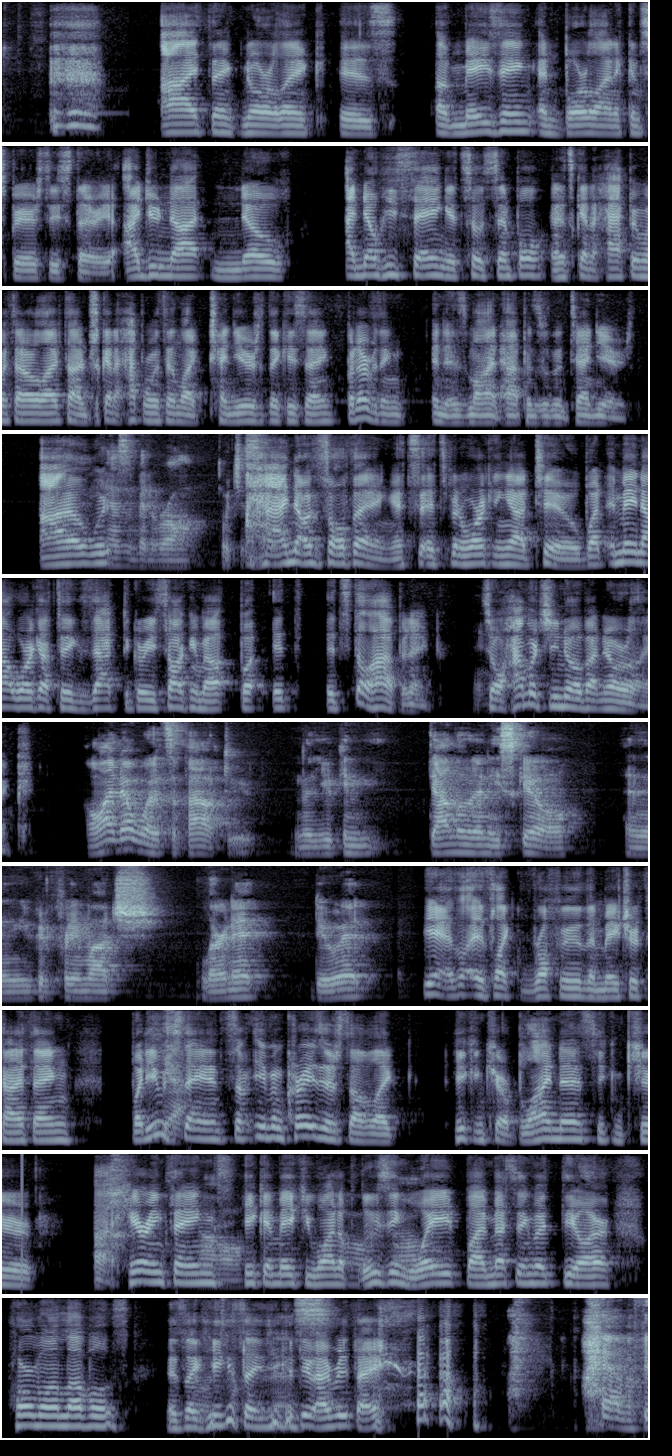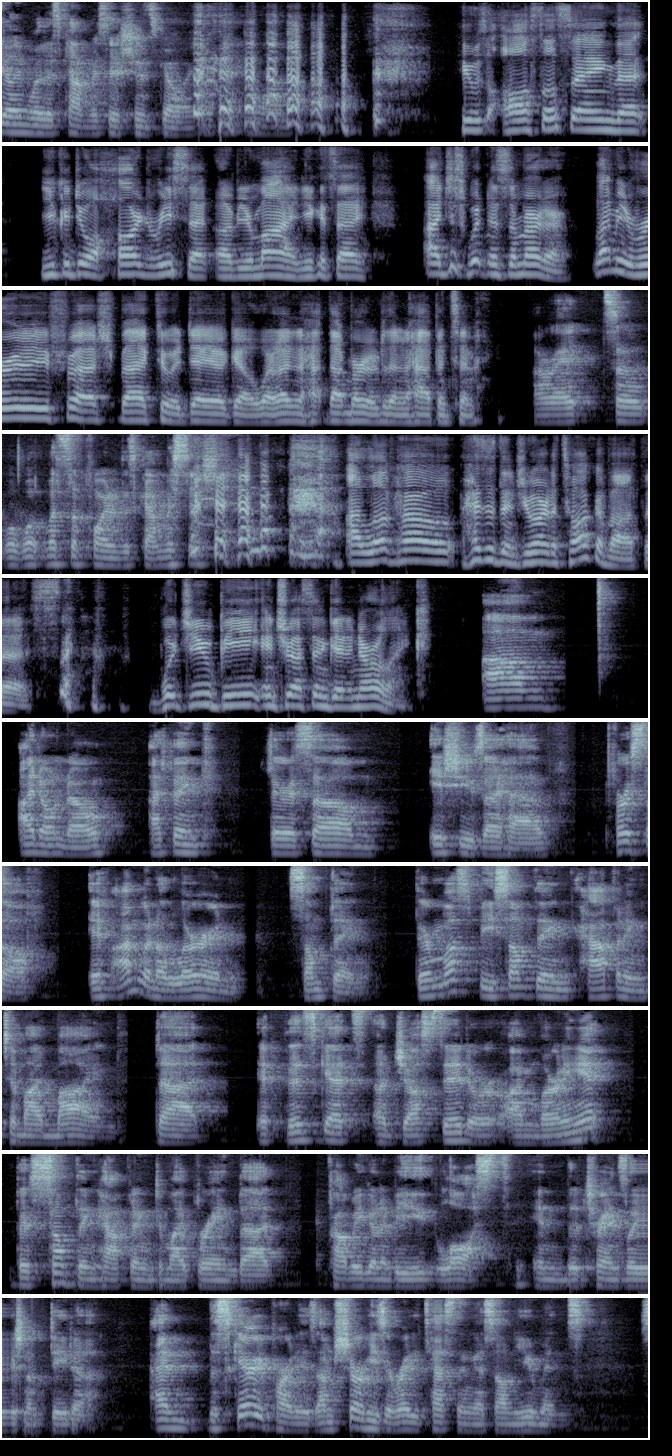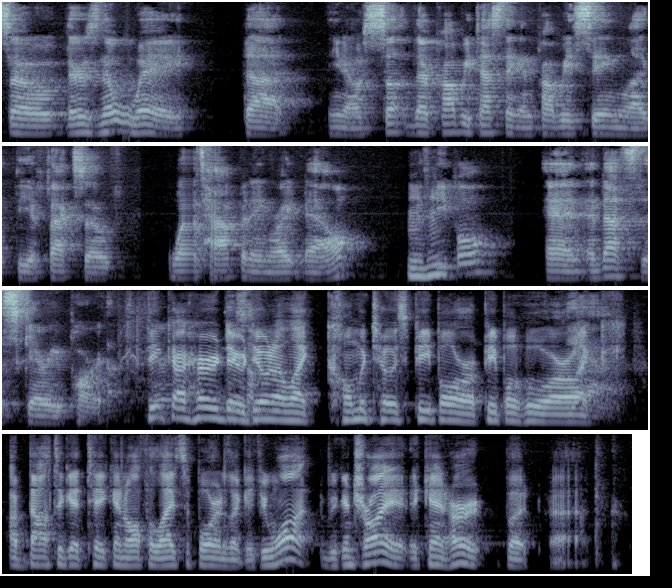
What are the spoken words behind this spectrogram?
I think Neuralink is amazing and borderline a conspiracy theory. I do not know. I know he's saying it's so simple and it's going to happen within our lifetime. It's going to happen within like 10 years, I think he's saying. But everything in his mind happens within 10 years. I would. hasn't been wrong, which is I know this whole thing. It's it's been working out too, but it may not work out to the exact degree he's talking about. But it it's still happening. So how much do you know about Neuralink? Oh, I know what it's about, dude. You can download any skill, and then you could pretty much learn it, do it. Yeah, it's, like roughly the Matrix kind of thing. But he was Yeah. saying some even crazier stuff like he can cure blindness, he can cure uh, hearing things, No. he can make you wind up Oh, losing no. weight by messing with your hormone levels. It's like he can say you can do everything. I have a feeling where this conversation is going. He was also saying that you could do a hard reset of your mind. You could say, I just witnessed a murder. Let me refresh back to a day ago where I didn't ha- that murder didn't happen to me. All right. So, what, what's the point of this conversation? I love how hesitant you are to talk about this. Would you be interested in getting Neuralink? um, I don't know. I think there's some issues I have. First off, if I'm going to learn something, there must be something happening to my mind that if this gets adjusted or I'm learning it, there's something happening to my brain that probably going to be lost in the translation of data. And the scary part is, I'm sure he's already testing this on humans. So there's no way that you know so they're probably testing and probably seeing like the effects of what's happening right now with Mhm. people, and and that's the scary part. I think I heard they were doing it like comatose people or people who are like Yeah. About to get taken off of life support. And it's like, if you want, we can try it. It can't hurt. But uh,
